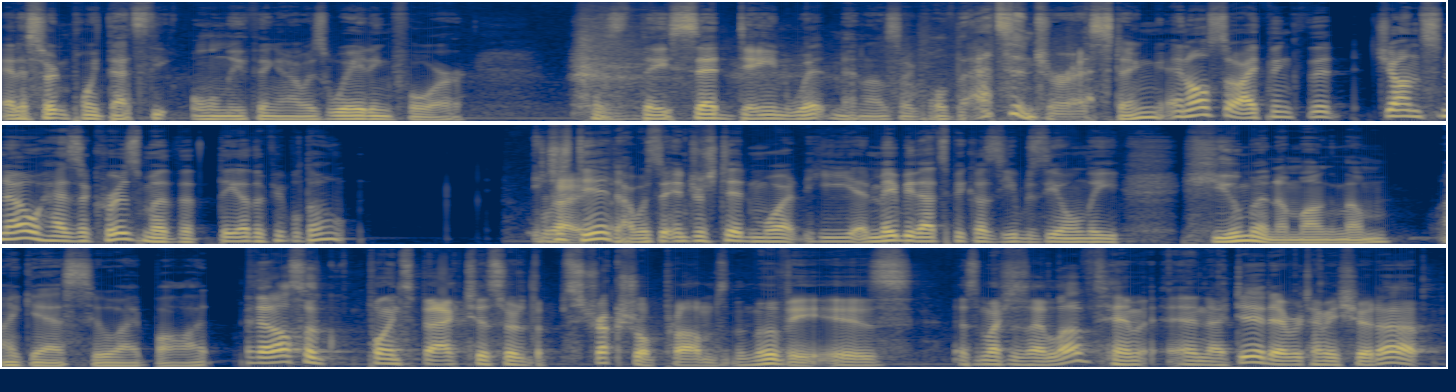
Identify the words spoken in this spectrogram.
at a certain point that's the only thing I was waiting for. Because they said Dane Whitman, I was like, well, that's interesting. And also, I think that Jon Snow has a charisma that the other people don't. He just Right. did. I was interested in what he, and maybe that's because he was the only human among them, I guess, who I bought. That also points back to sort of the structural problems of the movie is as much as I loved him and I did every time he showed up,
